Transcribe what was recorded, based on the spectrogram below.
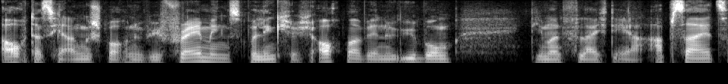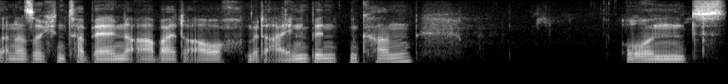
Auch das hier angesprochene Reframings verlinke ich euch auch mal wie eine Übung, die man vielleicht eher abseits einer solchen Tabellenarbeit auch mit einbinden kann. Und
